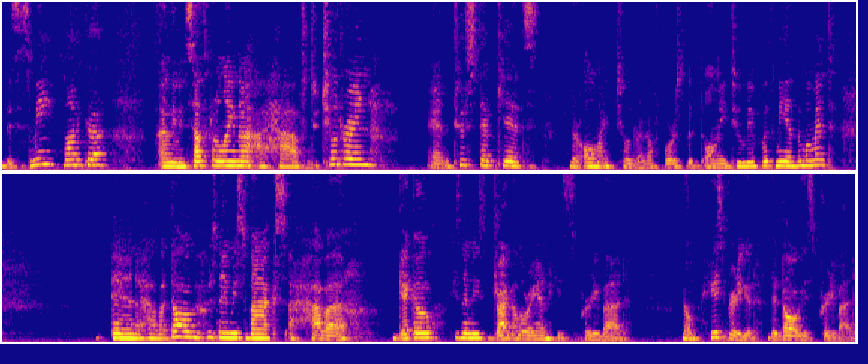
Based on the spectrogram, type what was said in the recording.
This is me, Monica. I live in South Carolina. I have two children and two stepkids. They're all my children, of course, but only two live with me at the moment. And I have a dog whose name is Max. I have a gecko. His name is Dragalorian. He's pretty bad. No, he's pretty good. The dog is pretty bad.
